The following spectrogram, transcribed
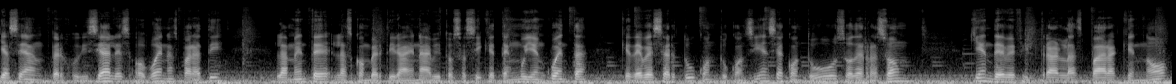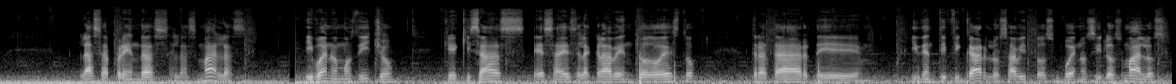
ya sean perjudiciales o buenas para ti, la mente las convertirá en hábitos. Así que ten muy en cuenta que debes ser tú con tu conciencia, con tu uso de razón, quien debe filtrarlas para que no las aprendas las malas. Y bueno, hemos dicho que quizás esa es la clave en todo esto, tratar de identificar los hábitos buenos y los malos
